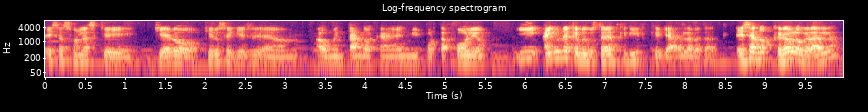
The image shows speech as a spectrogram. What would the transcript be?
esas son las que quiero, quiero seguir em, aumentando acá en mi portafolio. Y hay una que me gustaría adquirir, que ya es la verdad, esa no creo lograrla,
